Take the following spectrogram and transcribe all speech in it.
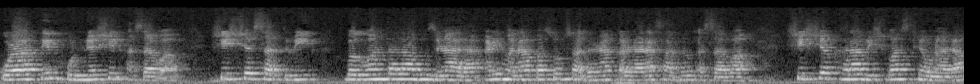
कुळातील पुण्यशील असावा. शिष्य सात्विक भगवंताला भजणारा आणि मनापासून साधना करणारा साधक असावा. शिष्य खरा विश्वास ठेवणारा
